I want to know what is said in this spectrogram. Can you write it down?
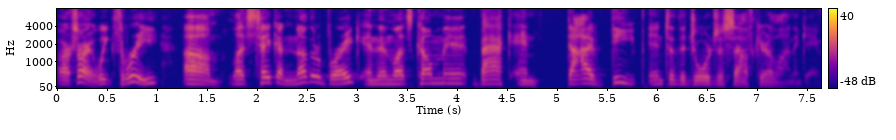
or sorry, week three. Um, let's take another break and then let's come in back and dive deep into the Georgia South Carolina game.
